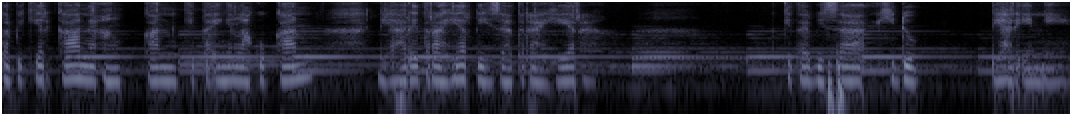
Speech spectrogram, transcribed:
terpikirkan, yang akan kita ingin lakukan di hari terakhir, di saat terakhir. Kita bisa hidup di hari ini.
